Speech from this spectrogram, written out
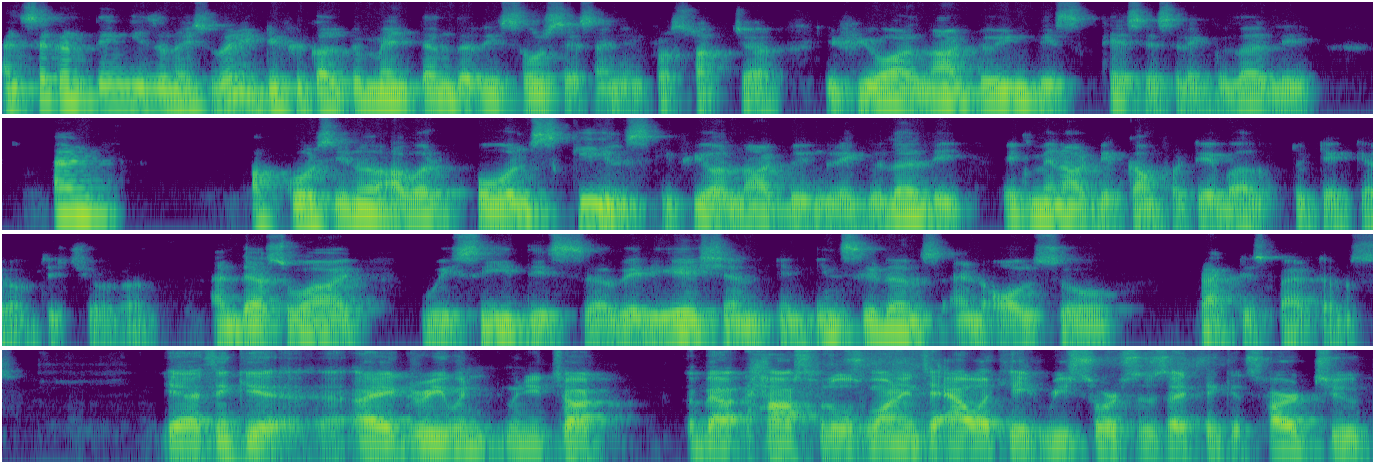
And second thing is, you know, it's very difficult to maintain the resources and infrastructure if you are not doing these cases regularly. And of course, you know, our own skills, if you are not doing regularly, it may not be comfortable to take care of the children. And that's why we see this uh, variation in incidence and also practice patterns. Yeah, I think uh, I agree. When, when you talk about hospitals wanting to allocate resources, I think it's hard to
